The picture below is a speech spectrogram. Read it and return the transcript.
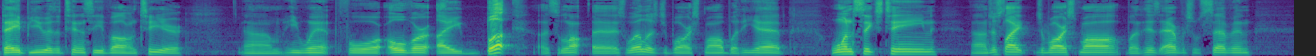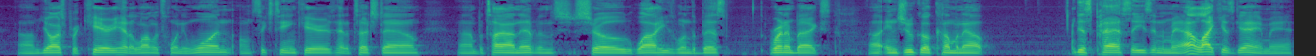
debut as a Tennessee Volunteer. Um, he went for over a buck as, long, uh, as well as Jabari Small, but he had 116, uh, just like Jabari Small, but his average was seven um, yards per carry. He Had a long of 21 on 16 carries, had a touchdown. Um, but Tiyon Evans showed why he's one of the best running backs uh, in JUCO coming out this past season. Man, I like his game, man.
